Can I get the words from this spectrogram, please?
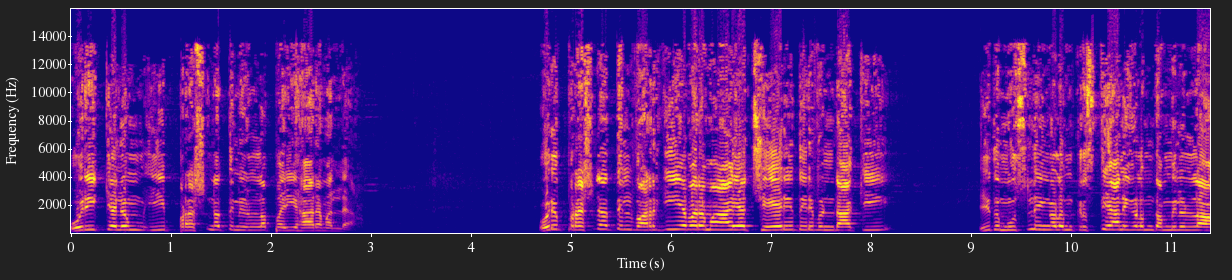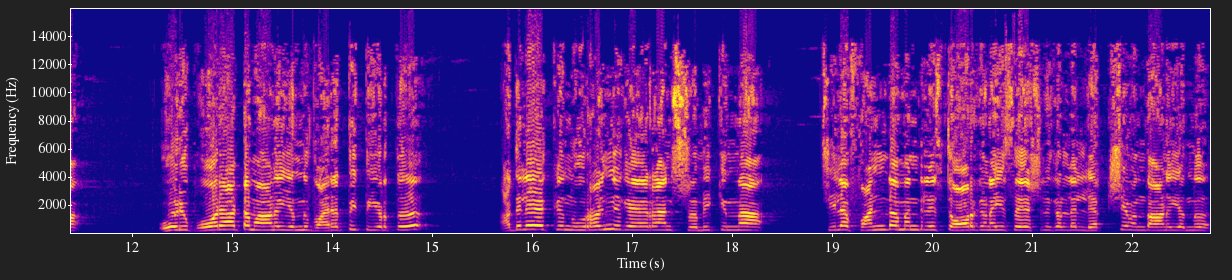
ഒരിക്കലും ഈ പ്രശ്നത്തിനുള്ള പരിഹാരമല്ല. ഒരു പ്രശ്നത്തിൽ വർഗീയപരമായ ചേരിതിരിവുണ്ടാക്കി ഇത് മുസ്ലിങ്ങളും ക്രിസ്ത്യാനികളും തമ്മിലുള്ള ഒരു പോരാട്ടമാണ് എന്ന് വരത്തി തീർത്ത് അതിലേക്ക് നുറഞ്ഞു കയറാൻ ശ്രമിക്കുന്ന ചില ഫണ്ടമെന്റലിസ്റ്റ് ഓർഗനൈസേഷനുകളുടെ ലക്ഷ്യം എന്താണ് എന്ന്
